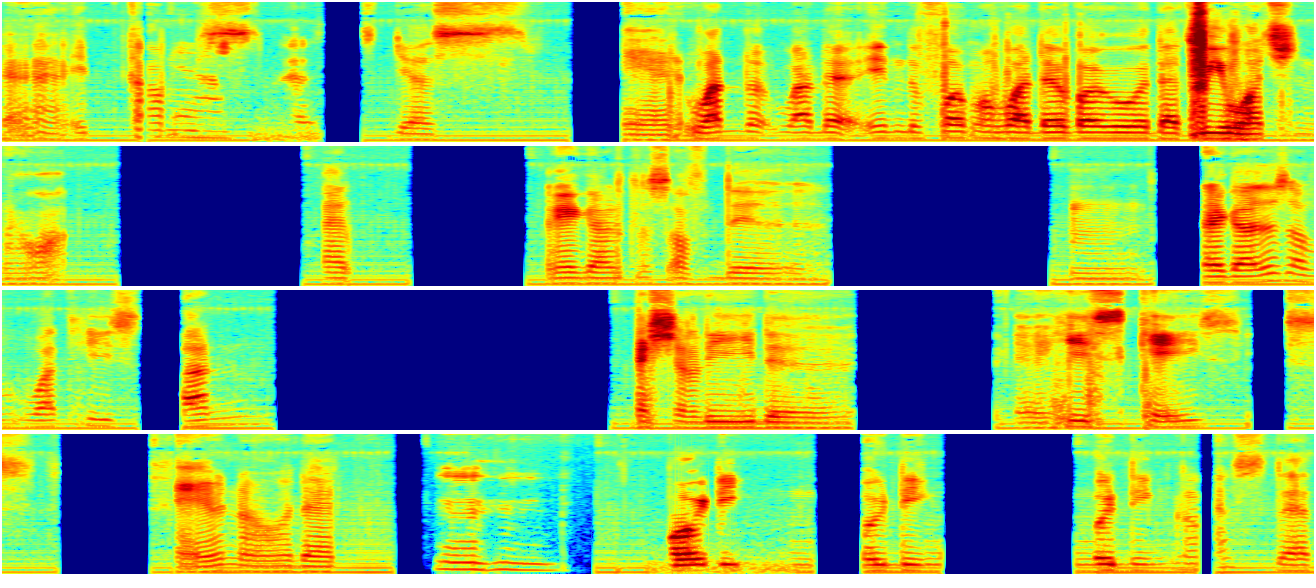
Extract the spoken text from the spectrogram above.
yeah, it comes as just yeah, what the, what the, in the form of whatever that we watch now. That regardless of the mm, regardless of what he's done, especially the uh, his case, his, you know that Mhm. boarding boarding boarding class that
